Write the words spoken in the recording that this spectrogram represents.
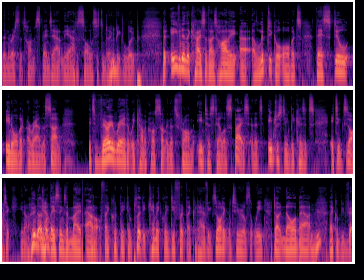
then the rest of the time it spends out in the outer solar system doing Mm-hmm. a big loop. But even in the case of those highly uh, elliptical orbits, they're still in orbit around the sun. It's very rare that we come across something that's from interstellar space, and it's interesting because it's it's exotic. You know, who knows Yeah. what these things are made out of? They could be completely chemically different. They could have exotic materials that we don't know about. Mm-hmm. They could be ve-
